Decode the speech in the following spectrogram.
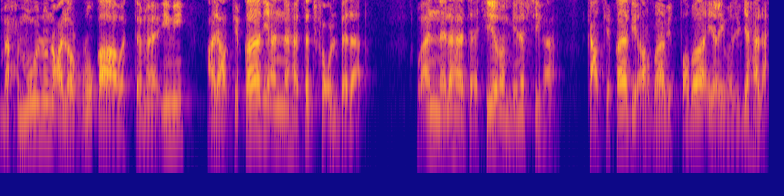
محمول على الرقى والتمائم على اعتقاد أنها تدفع البلاء وأن لها تأثيرا بنفسها كاعتقاد أرباب الطبائع والجهلة.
